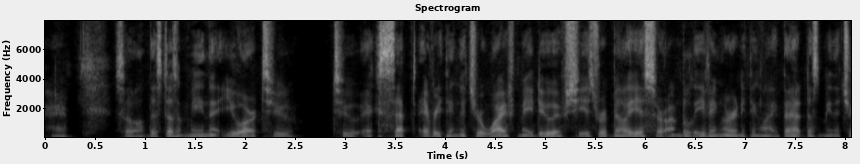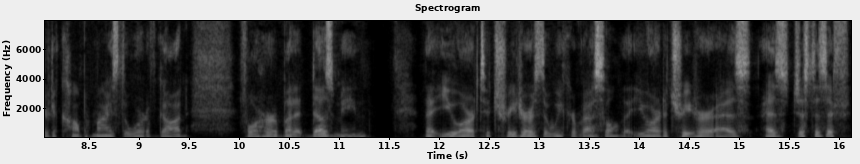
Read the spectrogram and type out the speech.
Okay, so this doesn't mean that you are to to accept everything that your wife may do if she is rebellious or unbelieving or anything like that. It doesn't mean that you're to compromise the word of God for her, but it does mean that you are to treat her as the weaker vessel, that you are to treat her as as just as if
